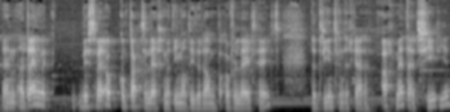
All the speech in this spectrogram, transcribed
En uiteindelijk wisten wij ook contact te leggen met iemand die de ramp overleefd heeft. De 23-jarige Ahmed uit Syrië.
